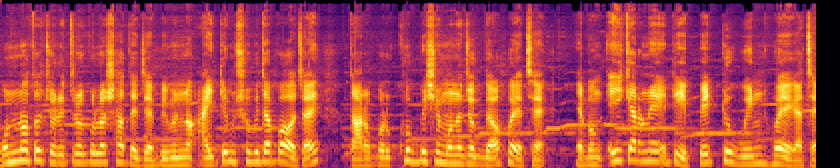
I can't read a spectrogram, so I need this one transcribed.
উন্নত চরিত্রগুলোর সাথে যে বিভিন্ন আইটেম সুবিধা পাওয়া যায়, তার উপর খুব বেশি মনোযোগ দেওয়া হয়েছে। এবং এই কারণে এটি পেড টু উইন হয়ে গেছে।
